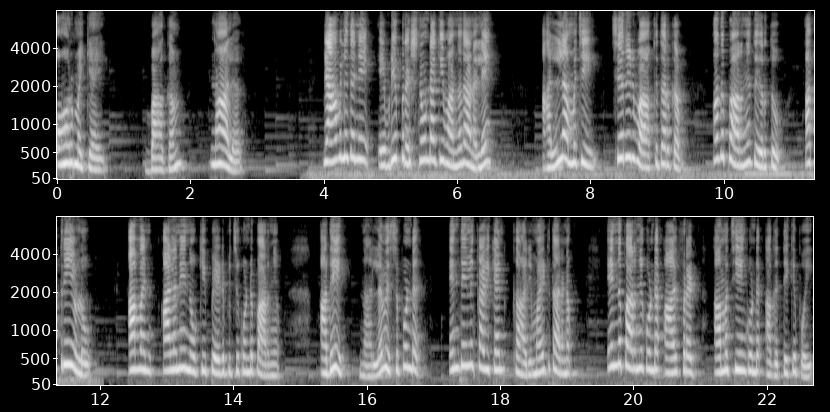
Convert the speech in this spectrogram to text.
ഓർമ്മയ്ക്കായി. ഭാഗം നാല്. രാവിലെ തന്നെ എവിടെയോ പ്രശ്നം ഉണ്ടാക്കി വന്നതാണല്ലേ? അല്ല അമ്മച്ചി ചെറിയൊരു വാക്ക് തർക്കം. അത് പറഞ്ഞു തീർത്തു. അത്രയേ ഉള്ളൂ. അവൻ അലനെ നോക്കി പേടിപ്പിച്ചുകൊണ്ട് പറഞ്ഞു അതെ നല്ല വിശപ്പുണ്ട്. എന്തെങ്കിലും കഴിക്കാൻ കാര്യമായിട്ട് തരണം എന്ന് പറഞ്ഞുകൊണ്ട് ആൽഫ്രഡ് അമ്മച്ചിയെയും കൊണ്ട് അകത്തേക്ക് പോയി.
